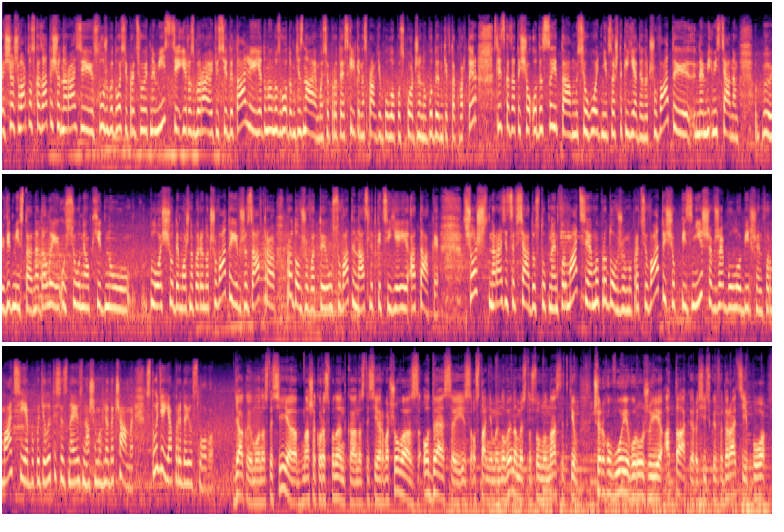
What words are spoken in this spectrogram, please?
Що ж, варто сказати, що наразі служби досі працюють на місці і розбирають усі деталі. Я думаю, ми згодом дізнаємося про те, скільки насправді було пошкоджено будинків та квартир. Слід сказати, що одеситам сьогодні все ж таки є де ночувати. На мі- містянам е, від міста надали усю необхідну площу, де можна переночувати, і вже завтра продовжувати усувати наслідки цієї атаки. Що ж, наразі це вся доступна інформація. Ми продовжуємо працювати, щоб пізніше вже було більше інформації, аби поділитися з нею з нашими глядачами. Студія я передаю слово. Дякуємо, Анастасія. Наша кореспондентка Анастасія Рвачова з Одеси із останніми новинами стосовно наслідків чергової ворожої атаки Російської Федерації по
